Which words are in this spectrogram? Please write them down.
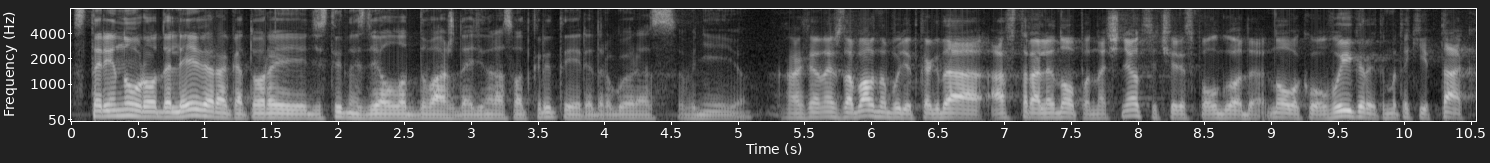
старину Рода Левера, который действительно сделал это дважды, один раз в открытой эре, другой раз вне ее. Хотя, знаешь, забавно будет, когда Австралиан Open начнется через полгода, Новак его выиграет, и мы такие, так,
